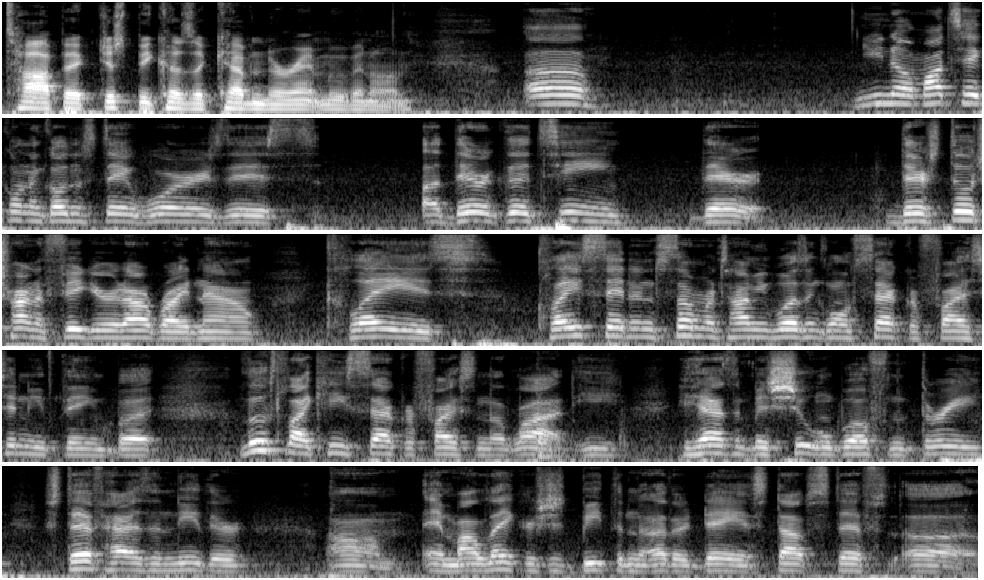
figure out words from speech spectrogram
topic, just because of Kevin Durant moving on. Uh, you know, my take on the Golden State Warriors is uh, they're a good team. They're they're still trying to figure it out right now. Clay is Clay said in the summertime he wasn't going to sacrifice anything, but looks like he's sacrificing a lot. He he hasn't been shooting well from three. Steph hasn't either. Um, and my Lakers just beat them the other day and stopped Steph's uh,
